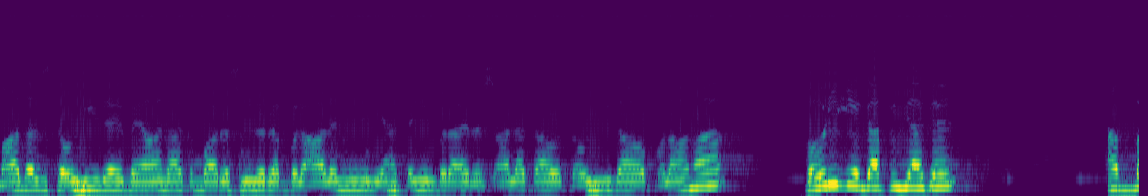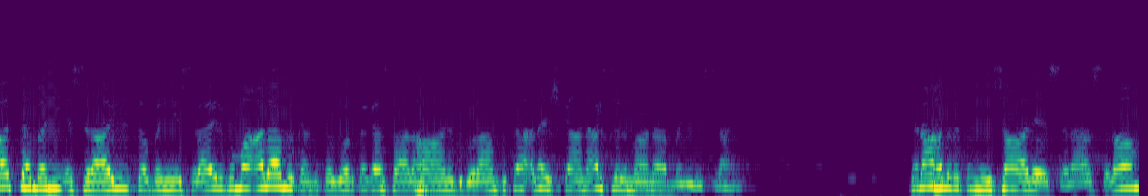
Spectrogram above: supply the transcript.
بعد از توحید بیانہ کما رسول رب العالمین نے یہتگین برائے رسالتا و توحیدہ و پلانا فوری یہ گپ جا کے ابت بنی اسرائیل تو بنی اسرائیل گما علا بکن تو زورتا کا صالحہ آنت غلام کتا علیش کان ارسل مانا بنی اسرائیل. چرا حضرت موسیٰ علیہ السلام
